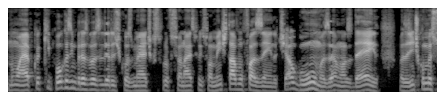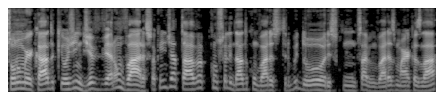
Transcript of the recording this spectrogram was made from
numa época que poucas empresas brasileiras de cosméticos profissionais, principalmente, estavam fazendo. Tinha algumas, né, umas 10, mas a gente começou num mercado que hoje em dia vieram várias, só que a gente já estava consolidado com vários distribuidores, com, sabe, várias marcas lá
